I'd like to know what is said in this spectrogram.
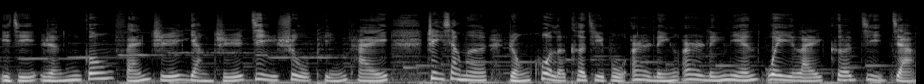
以及人工繁殖养殖技术平台这一项呢，荣获了科技部二零二零年未来科技奖。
